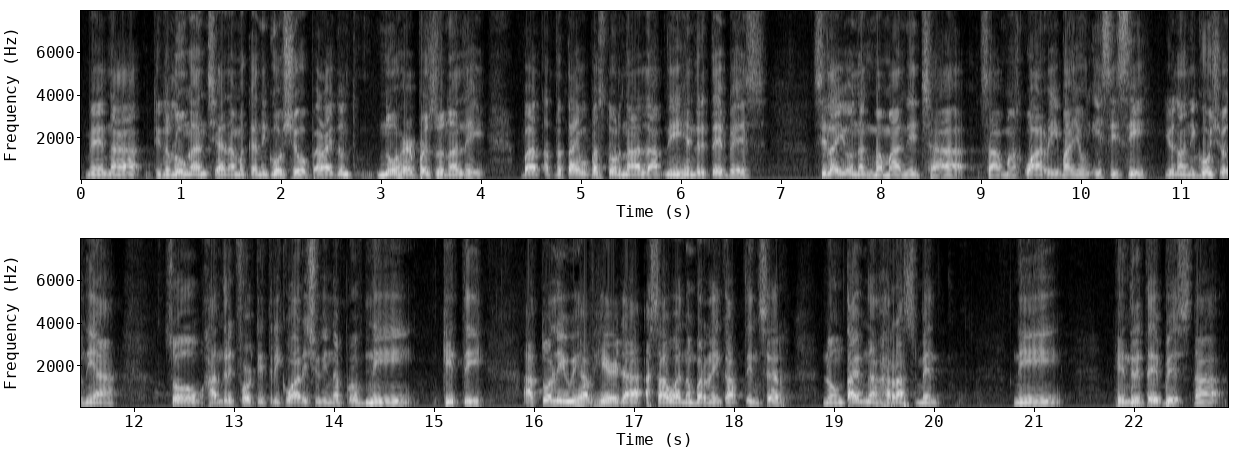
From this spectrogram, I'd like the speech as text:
may na tinulungan siya na magkanegosyo pero I don't know her personally. But at the time of Pastor Nalam ni Henry Tebes, sila yung nagmamanage sa, sa mga quarry ba, yung ECC. Yun ang negosyo niya. So, 143 quarries yung inapprove ni Kitty. Actually, we have here the asawa ng barangay captain, sir, nung time ng harassment ni Henry Tebes na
